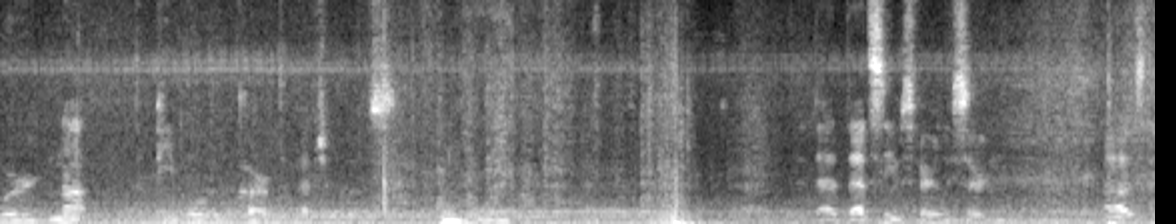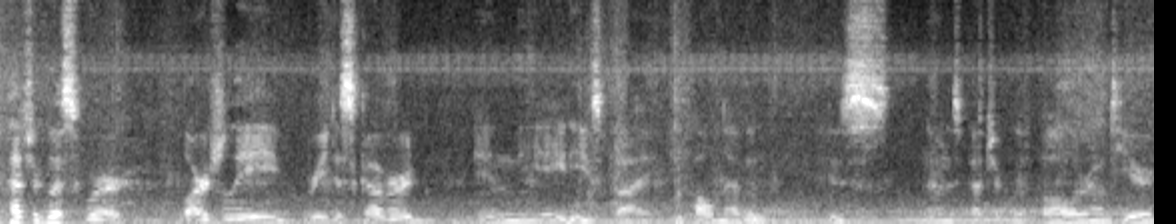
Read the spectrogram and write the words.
were not the people who carved the petroglyphs. That that seems fairly certain. Uh, so the petroglyphs were largely rediscovered in the 80s by Paul Nevin, who's known as Petroglyph Paul around here.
